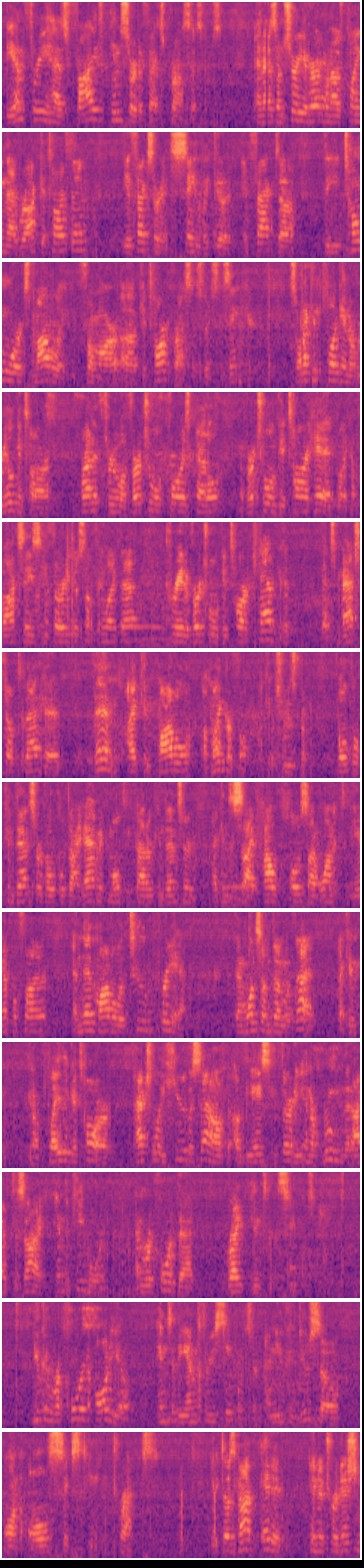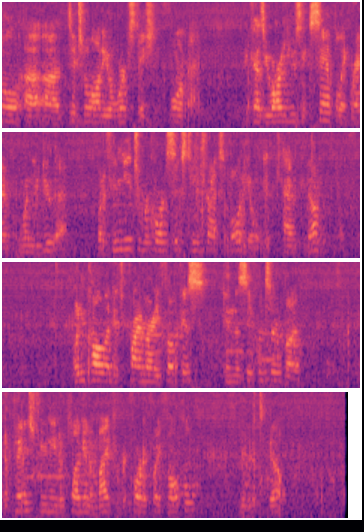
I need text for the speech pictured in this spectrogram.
The M3 has five insert effects processors. And as I'm sure you heard when I was playing that rock guitar thing, the effects are insanely good. In fact, uh, the ToneWorks modeling from our uh, guitar processors is in here. So I can plug in a real guitar, run it through a virtual chorus pedal, a virtual guitar head, like a Vox AC30 or something like that, create a virtual guitar cabinet that's matched up to that head. Then I can model a microphone. I can choose from vocal condenser, vocal dynamic, multi-pattern condenser. I can decide how close I want it to the amplifier, and then model a tube preamp. Then once I'm done with that, I can you know, play the guitar, actually hear the sound of the AC30 in a room that I've designed in the keyboard, and record that right into the sequencer. You can record audio into the M3 sequencer, and you can do so on all 16 tracks. It does not edit in a traditional uh, uh, digital audio workstation format because you are using sampling RAM when you do that. But if you need to record 16 tracks of audio, it can be done. Wouldn't call it its primary focus in the sequencer, but in a pinch, if you need to plug in a mic and record a quick vocal, to go.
